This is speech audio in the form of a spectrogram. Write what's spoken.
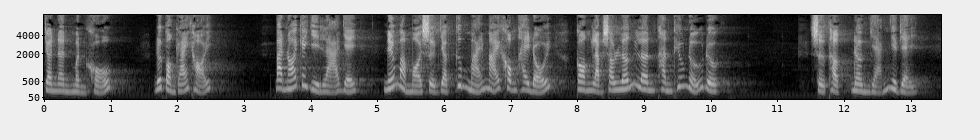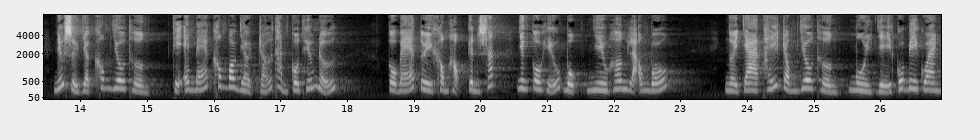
cho nên mình khổ. Đứa con gái hỏi, ba nói cái gì lạ vậy? Nếu mà mọi sự vật cứ mãi mãi không thay đổi, con làm sao lớn lên thành thiếu nữ được? Sự thật đơn giản như vậy. Nếu sự vật không vô thường, thì em bé không bao giờ trở thành cô thiếu nữ. Cô bé tuy không học kinh sách, nhưng cô hiểu bụt nhiều hơn là ông bố. Người cha thấy trong vô thường mùi vị của bi quan,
